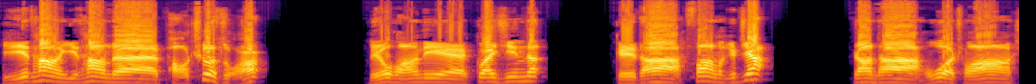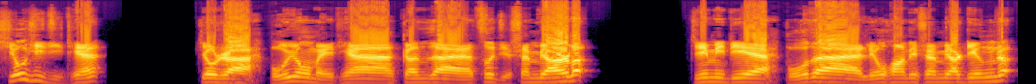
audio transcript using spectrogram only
一趟一趟的跑厕所，刘皇帝关心他，给他放了个假，让他卧床休息几天，就是不用每天跟在自己身边了。金密迪不在刘皇帝身边盯着，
